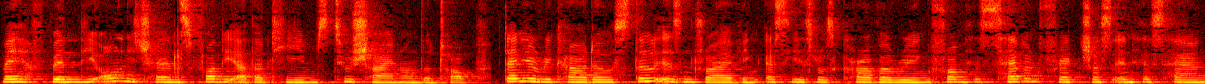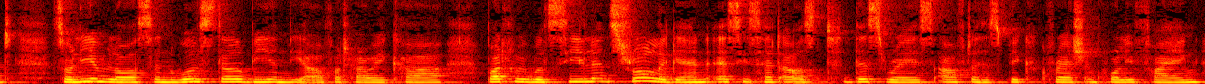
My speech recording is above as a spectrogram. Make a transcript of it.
may have been the only chance for the other teams to shine on the top. Daniel Ricciardo still isn't driving as he is recovering from his seven fractures in his hand, so Liam Lawson will still be in the AlphaTauri car, but we will see Lance Stroll again as he set out this race after his big crash in qualifying,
